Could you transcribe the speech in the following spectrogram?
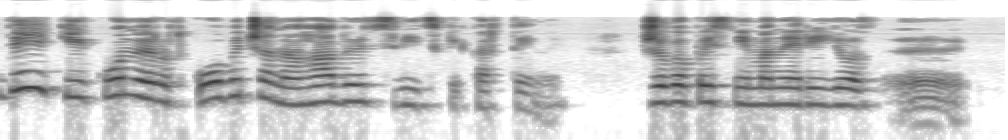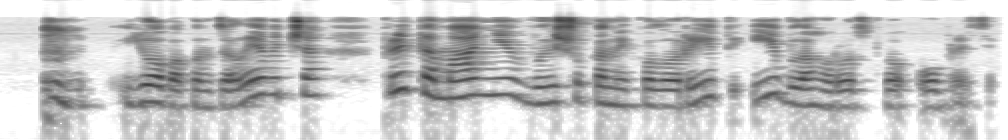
Деякі ікони Рудковича нагадують світські картини. В живописній манері. Е, Йова Конзелевича притаманні вишуканий колорит і благородство образів.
